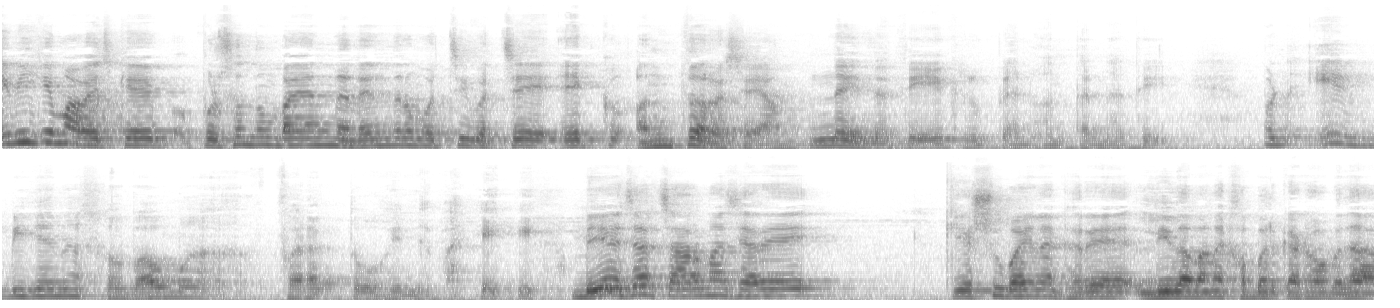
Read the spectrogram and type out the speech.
એવી કેમ આવે છે કે પુરુષોત્તમભાઈ અને નરેન્દ્ર મોદી વચ્ચે એક અંતર હશે આમ? નહીં નથી એક રૂપિયાનું અંતર નથી. પણ એ બીજાના સ્વભાવમાં ફરક તો હોય ને ભાઈ. બે હજાર ચારમાં જ્યારે કેશુભાઈના ઘરે લીલાબાને ખબર કાઢવા બધા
